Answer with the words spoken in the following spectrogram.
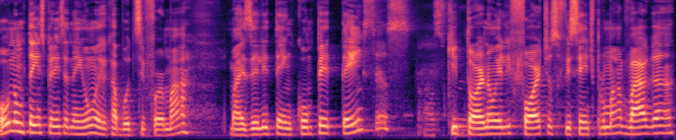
ou não tem experiência nenhuma, acabou de se formar, mas ele tem competências que tornam ele forte o suficiente para uma vaga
